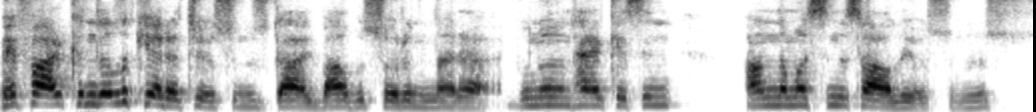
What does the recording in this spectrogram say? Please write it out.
Ve farkındalık yaratıyorsunuz galiba bu sorunlara. Bunun herkesin anlamasını sağlıyorsunuz.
